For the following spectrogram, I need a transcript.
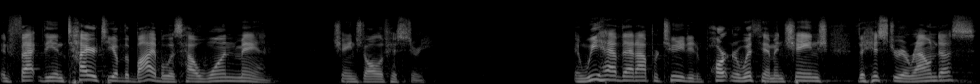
In fact, the entirety of the Bible is how one man changed all of history. And we have that opportunity to partner with him and change the history around us,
